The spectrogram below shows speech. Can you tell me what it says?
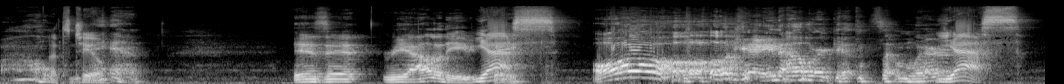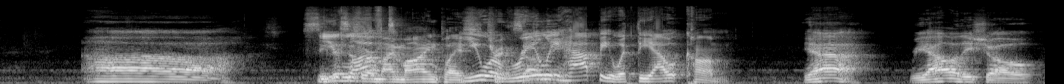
Oh, That's two. Man. Is it reality? based? Yes. Oh, okay. Now we're getting somewhere. Yes. Ah. See, You this is where my mind plays. You were really happy with the outcome. Yeah. Reality show.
